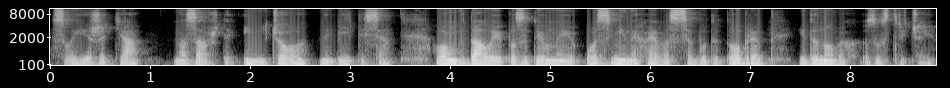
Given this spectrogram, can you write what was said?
своє життя назавжди. І нічого не бійтеся. Вам вдалої позитивної осені, нехай вас все буде добре і до нових зустрічей.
